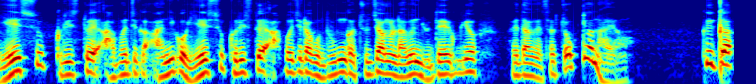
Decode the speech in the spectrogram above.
예수 그리스도의 아버지가 아니고 예수 그리스도의 아버지라고 누군가 주장을 하면 유대교 회당에서 쫓겨나요. 그러니까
